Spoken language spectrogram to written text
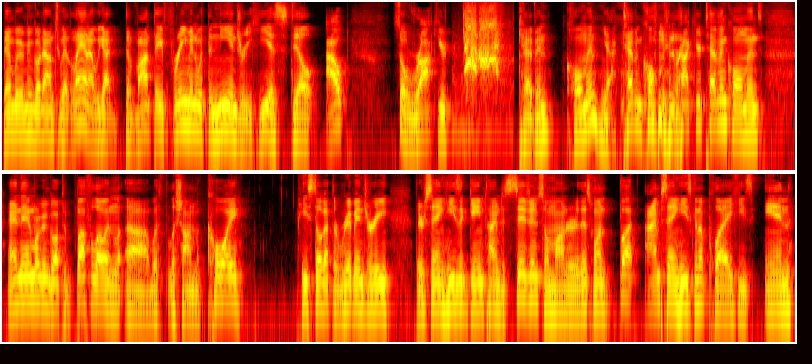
then we're going to go down to Atlanta. We got Devonta Freeman with the knee injury. He is still out. So rock your Kevin Coleman. Yeah, Tevin Coleman. Rock your Tevin Coleman's. And then we're going to go up to Buffalo and uh, with LeSean McCoy. He's still got the rib injury. They're saying he's a game time decision, so monitor this one. But I'm saying he's going to play. He's in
